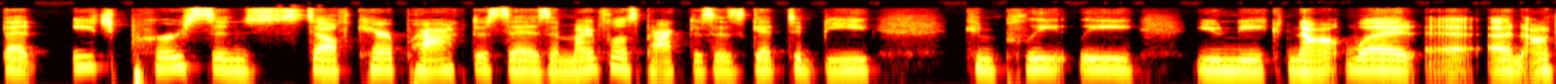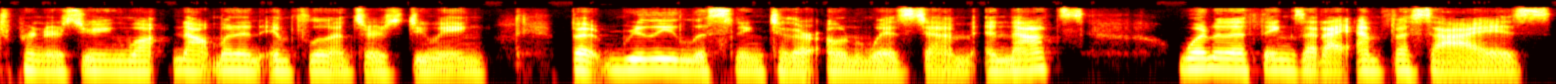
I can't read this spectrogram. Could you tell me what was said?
that each person's self-care practices and mindfulness practices get to be completely unique not what a- an entrepreneur is doing what not what an influencer is doing but really listening to their own wisdom and that's one of the things that i emphasize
